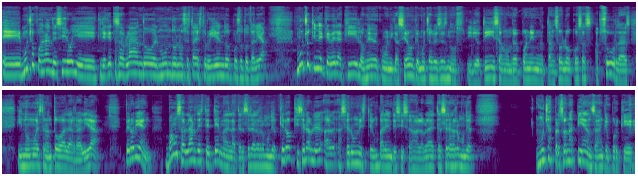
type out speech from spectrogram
Eh, muchos podrán decir, oye, ¿de qué estás hablando? El mundo no se está destruyendo por su totalidad. Mucho tiene que ver aquí los medios de comunicación que muchas veces nos idiotizan o ponen tan solo cosas absurdas y no muestran toda la realidad. Pero bien, vamos a hablar de este tema de la Tercera Guerra Mundial. Quiero, quisiera hacer un, este, un paréntesis al hablar de Tercera Guerra Mundial. Muchas personas piensan que porque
